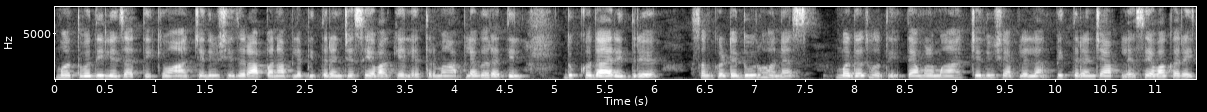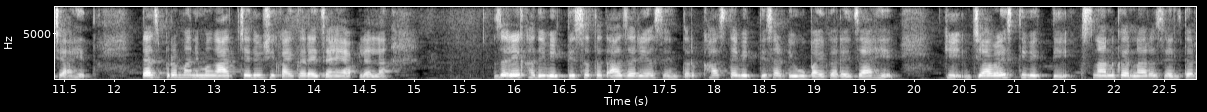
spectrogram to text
महत्त्व दिले जाते. किंवा आजच्या दिवशी जर आपण आपल्या पितरांची सेवा केल्या तर मग आपल्या घरातील दुःख दारिद्र्य संकटे दूर होण्यास मदत होते. त्यामुळे मग आजच्या दिवशी आपल्याला पितरांच्या आपल्या सेवा करायच्या आहेत. त्याचप्रमाणे मग आजच्या दिवशी काय करायचं आहे आपल्याला? जर एखादी व्यक्ती सतत आजारी असेल तर खास त्या व्यक्तीसाठी उपाय करायचा आहे की ज्यावेळेस ती व्यक्ती स्नान करणार असेल तर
